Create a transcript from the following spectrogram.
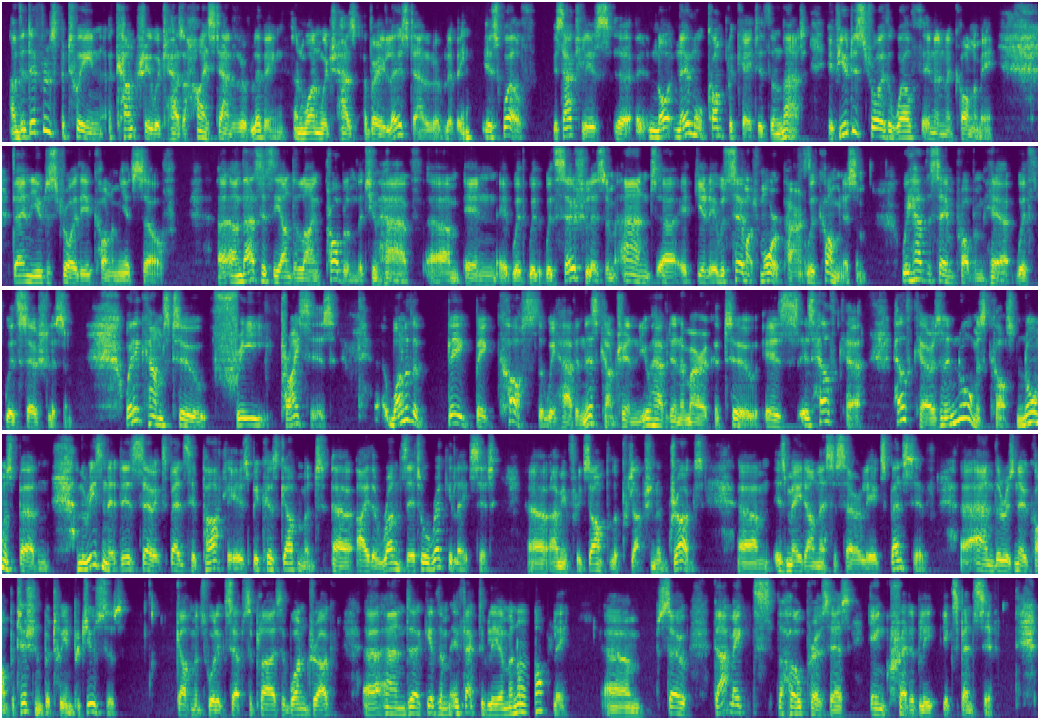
And the difference between a country which has a high standard of living and one which has a very low standard of living is wealth. It's actually is uh, not no more complicated than that. If you destroy the wealth in an economy, then you destroy the economy itself. Uh, and that is the underlying problem that you have um, in it, with, with, with socialism, and uh, it, it was so much more apparent with communism. We have the same problem here with, with socialism. When it comes to free prices, one of the big, big costs that we have in this country, and you have it in America too, is is healthcare. Healthcare is an enormous cost, enormous burden, and the reason it is so expensive partly is because government uh, either runs it or regulates it. Uh, I mean, for example, the production of drugs um, is made unnecessarily expensive, uh, and there is no competition between producers governments will accept suppliers of one drug uh, and uh, give them effectively a monopoly. Um, so that makes the whole process incredibly expensive.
